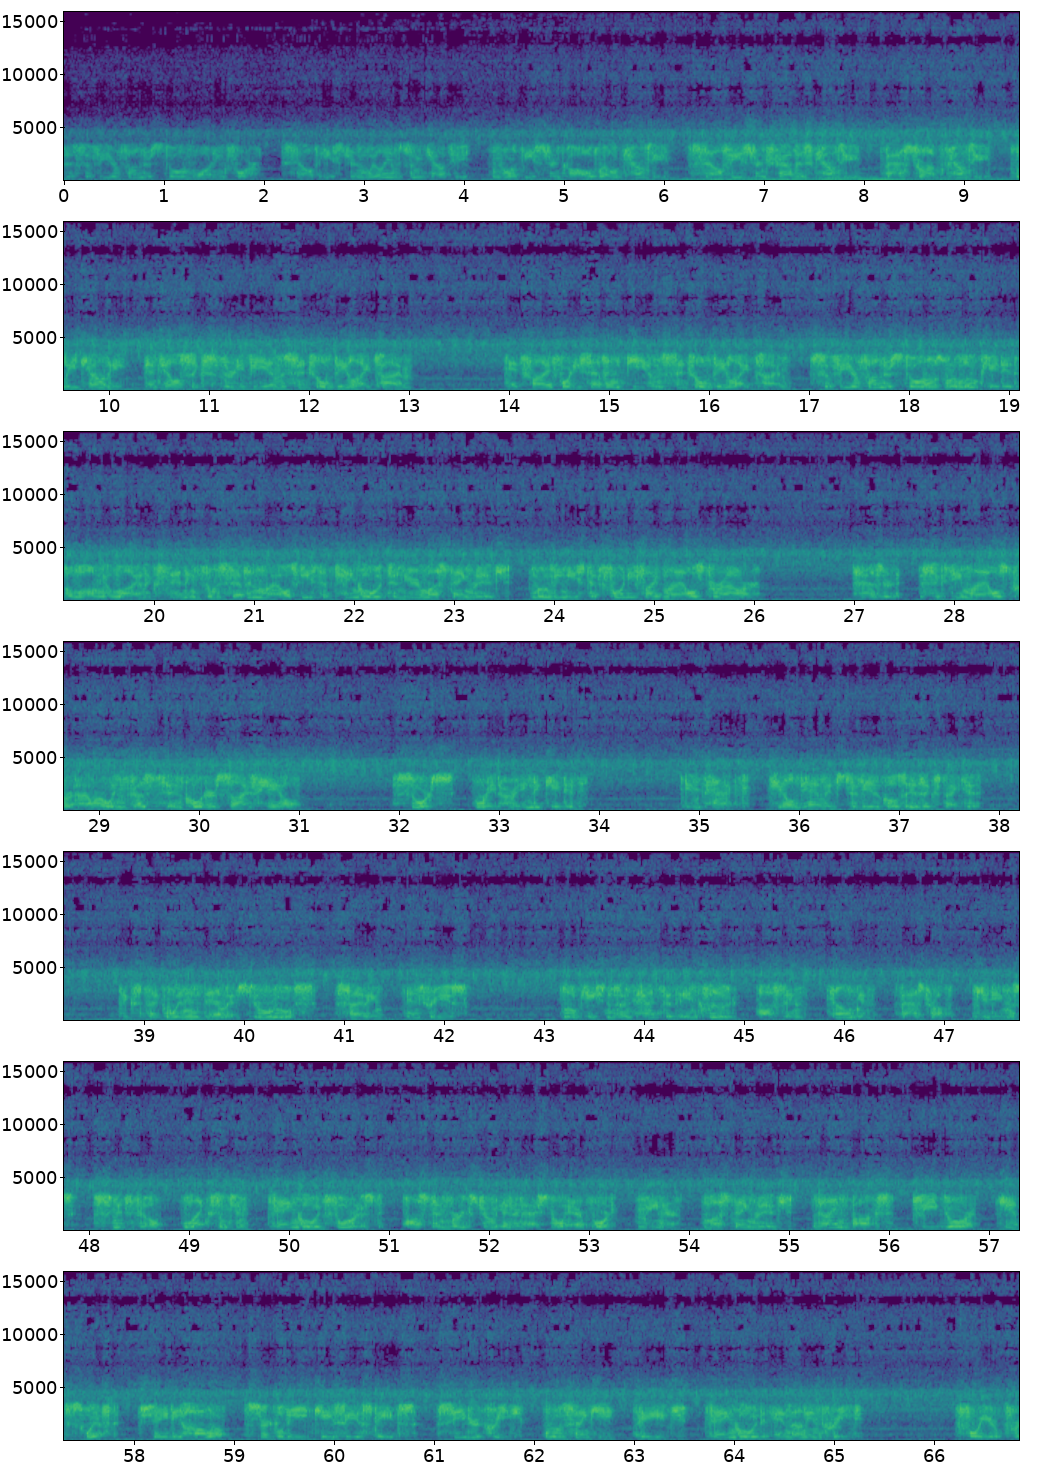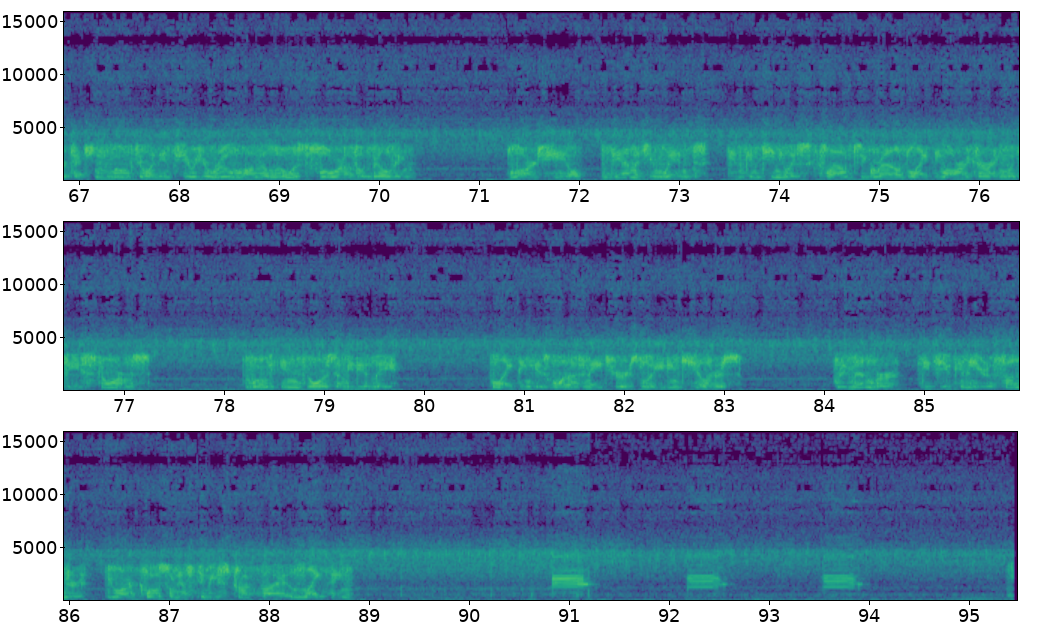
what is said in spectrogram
a severe thunderstorm warning for southeastern Williamson County, northeastern Caldwell County, southeastern Travis County, Bastrop County, Lee County, until 6.30 p.m. Central Daylight Time. At 5.47 p.m. Central Daylight Time, severe thunderstorms were located along a line extending from 7 miles east of Tanglewood to near Mustang Ridge, moving east at 45 miles per hour. Hazard, 60 miles per hour wind gusts and quarter-size hail. Source, radar indicated. Impact, hail damage to vehicles is expected. Expect wind damage to roofs, siding, and trees. Locations impacted include Austin, Elgin, Bastrop, Giddings, Smithville, Lexington, Tanglewood Forest, Austin Bergstrom International Airport, Circle KC Estates, Cedar Creek, Rosanky, Paige, Tanglewood, and Onion Creek. For your protection, move to an interior room on the lowest floor of a building. Large hail, damaging winds, and continuous cloud-to-ground lightning are occurring with these storms. Move indoors immediately. Lightning is one of nature's leading killers. Remember, if you can hear thunder, you are close enough to be struck by lightning.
